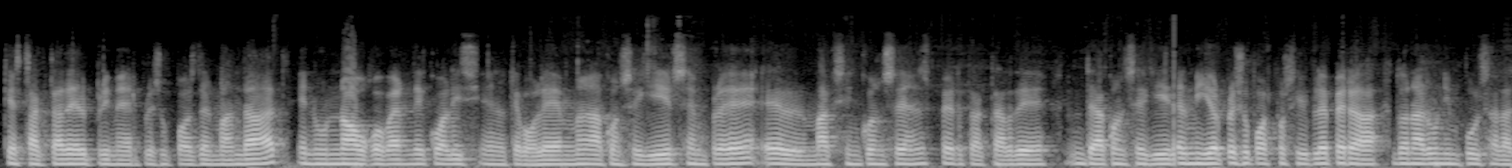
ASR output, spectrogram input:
que es tracta del primer pressupost del mandat en un nou govern de coalició en el que volem aconseguir sempre el màxim consens per tractar d'aconseguir el millor pressupost possible per a donar un impuls a la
